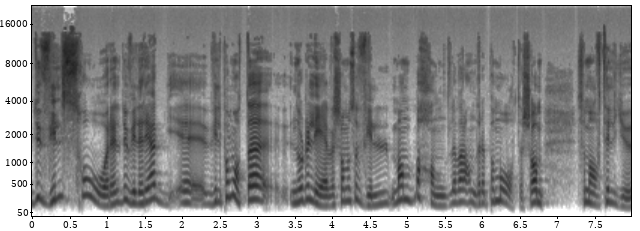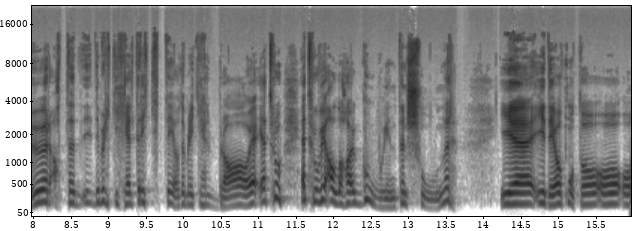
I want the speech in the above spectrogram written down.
du, vil såre eller du vil reagere vil på en måte, Når du lever sammen, så vil man behandle hverandre på måter som som av og til gjør at det, det blir ikke helt riktig og det blir ikke helt bra. Jeg, jeg, tror, jeg, tror, vi alle har gode intensjoner i, i det å, måte, å, å,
